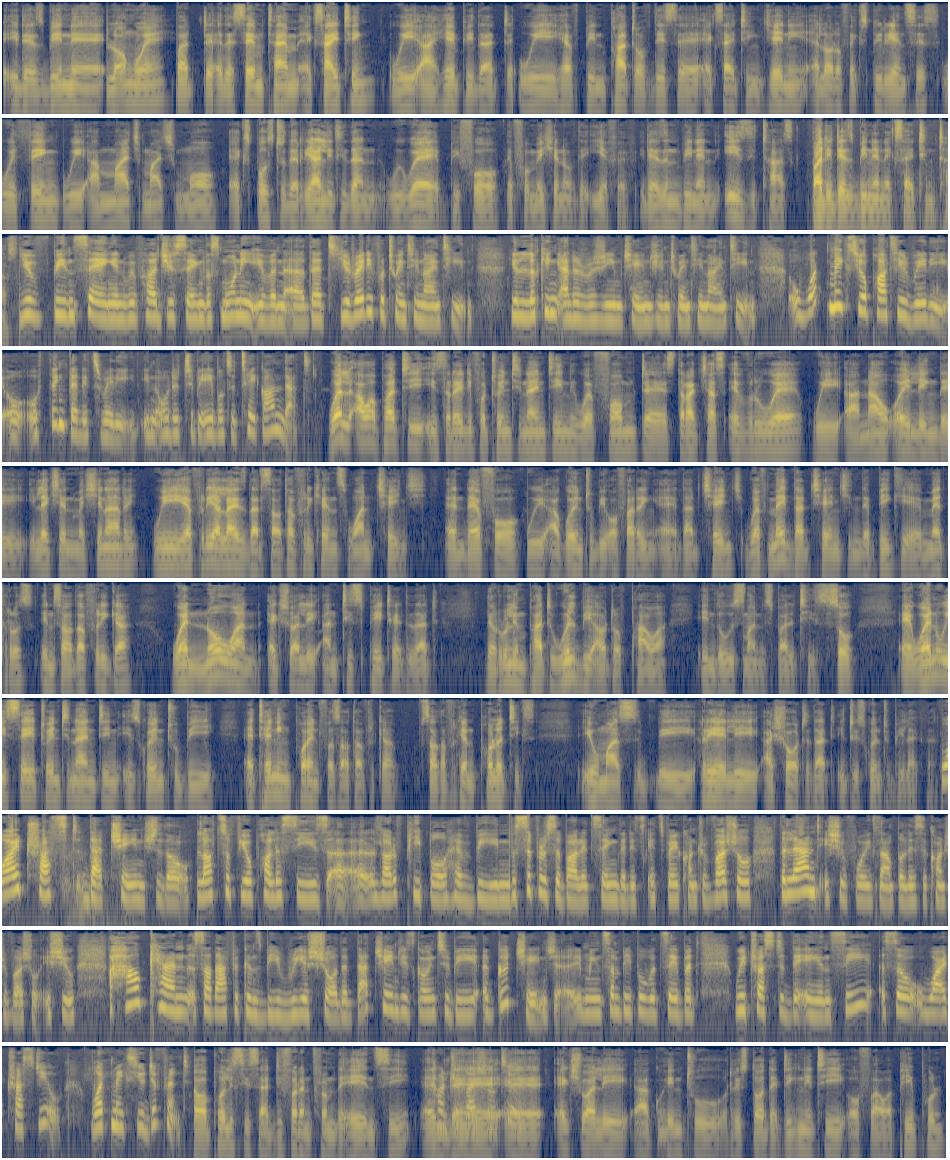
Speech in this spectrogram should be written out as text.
It has been a long way, but at the same time exciting. We are happy that we have been part of this uh, exciting journey, a lot of experiences. We think we are much, much more exposed to the reality than we were before the formation of the EFF. It hasn't been an easy task, but it has been an exciting task. You've been saying, and we've heard you saying this morning even, uh, that you're ready for 2019. You're looking at a regime change in 2019. What makes your party ready or, or think that it's ready in order to be able to take on that? Well, our party is ready for 2019. We've formed uh, structures everywhere. We are now oiling the election machinery. We have realized that South Africans want change. And therefore, we are going to be offering uh, that change. We've made that change in the big uh, metros in South Africa when no one actually anticipated that the ruling party will be out of power in those municipalities. So, uh, when we say 2019 is going to be a turning point for South Africa, South African politics, you must be really assured that it is going to be like that. Why trust that change, though? Lots of your policies, uh, a lot of people have been vociferous about it, saying that it's, it's very controversial. The land issue, for example, is a controversial issue. How can South Africans be reassured that that change is going to be a good change? I mean, some people would say, but we trusted the ANC, so why trust you? What makes you different? Our policies are different from the ANC and uh, uh, actually are going to restore the dignity of our people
